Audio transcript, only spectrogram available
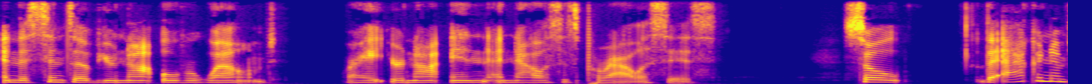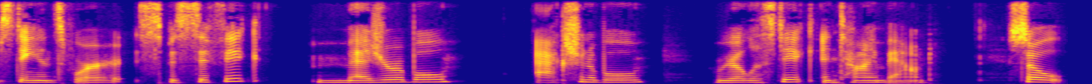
in the sense of you're not overwhelmed right? You're not in analysis paralysis. So the acronym stands for specific, measurable, actionable, realistic, and time bound. So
